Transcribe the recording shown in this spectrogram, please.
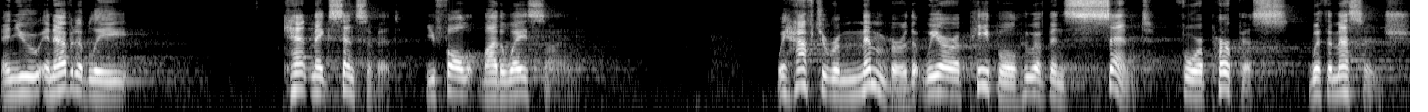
And you inevitably can't make sense of it. You fall by the wayside. We have to remember that we are a people who have been sent for a purpose with a message.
